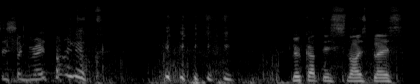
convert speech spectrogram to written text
Yeah, is a great pilot. Look at this nice place.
